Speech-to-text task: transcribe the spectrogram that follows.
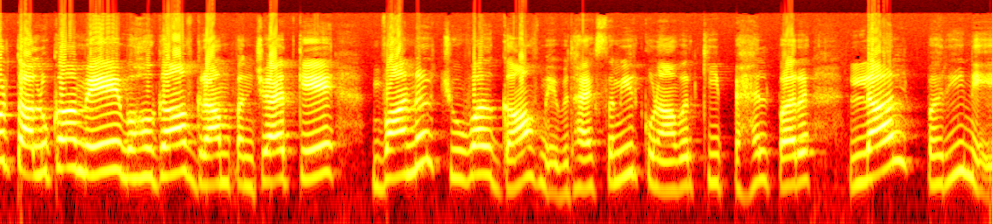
समुद्रपुर तालुका में मोहगांव ग्राम पंचायत के वानर चूवल गाँव में विधायक समीर कुणावर की पहल पर लाल परी ने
